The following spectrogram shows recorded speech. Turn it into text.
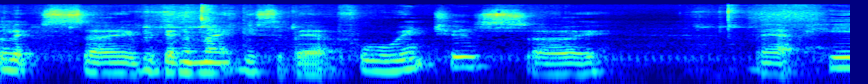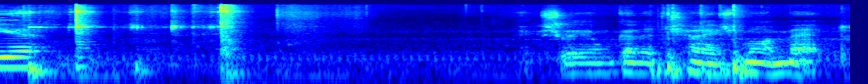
let's say we're going to make this about four inches, so about here. Actually, I'm going to change my mat.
